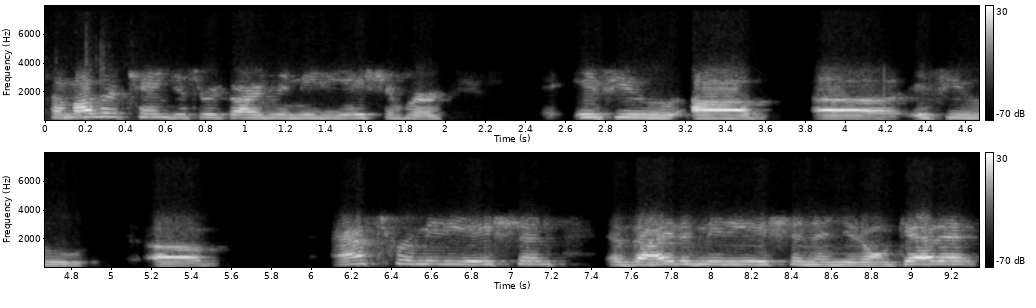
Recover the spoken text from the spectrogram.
some other changes regarding the mediation where if you uh, uh, if you uh, ask for mediation, evaluate mediation, and you don't get it,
